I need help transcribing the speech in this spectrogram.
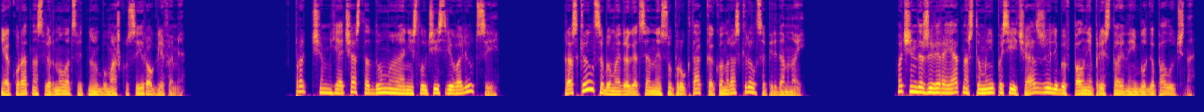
и аккуратно свернула цветную бумажку с иероглифами. Впрочем, я часто думаю, а не случись революции. Раскрылся бы мой драгоценный супруг так, как он раскрылся передо мной. Очень даже вероятно, что мы и по сейчас жили бы вполне пристойно и благополучно.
